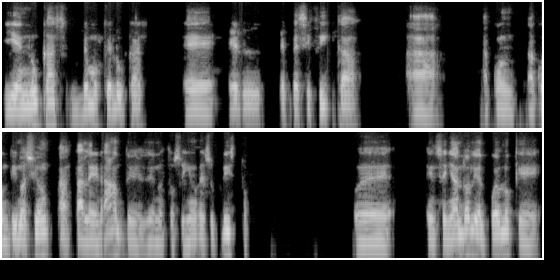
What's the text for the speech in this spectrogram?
Y en Lucas, vemos que Lucas eh, él especifica a, a, continuación hasta la edad de, nuestro Señor Jesucristo, eh, enseñándole al pueblo que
